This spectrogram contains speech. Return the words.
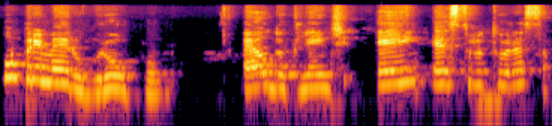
O primeiro grupo é o do cliente em estruturação.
